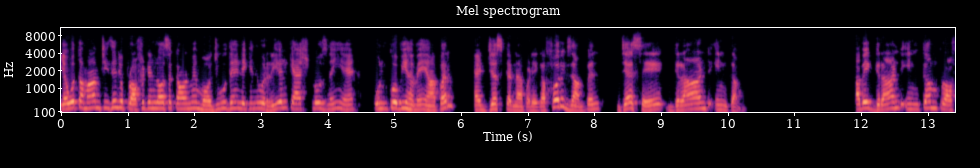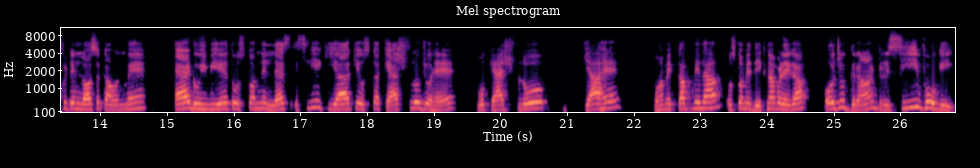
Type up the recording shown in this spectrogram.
या वो तमाम चीज़ें जो प्रॉफिट एंड लॉस अकाउंट में मौजूद हैं, लेकिन वो रियल कैश फ्लोज नहीं है, उनको भी हमें यहाँ पर एडजस्ट करना पड़ेगा. फॉर एग्ज़ाम्पल जैसे ग्रांड इनकम अब एक grant income profit and loss account में ऐड हुई हुई है तो उसको हमने लेस इसलिए किया कि उसका कैश फ्लो जो है, वो कैश फ्लो क्या है? वो हमें कब मिला? उसको हमें देखना पड़ेगा। और जो ग्रांट रिसीव होगी,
